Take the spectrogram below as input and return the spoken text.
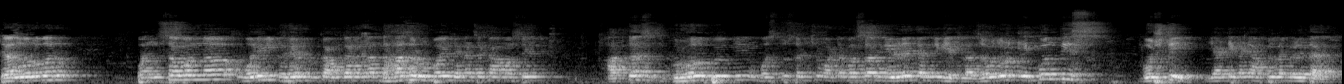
त्याचबरोबर पंचावन्न वरील घरेलू कामगारांना दहा हजार रुपये देण्याचं काम असेल. आताच गृहोपयोगी वस्तू संच वाटपाचा निर्णय त्यांनी घेतला. जवळजवळ एकोणतीस गोष्टी या ठिकाणी आपल्याला मिळत आहेत.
